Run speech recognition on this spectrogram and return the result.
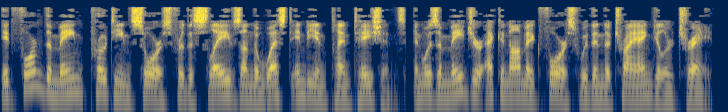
It formed the main protein source for the slaves on the West Indian plantations, and was a major economic force within the triangular trade.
